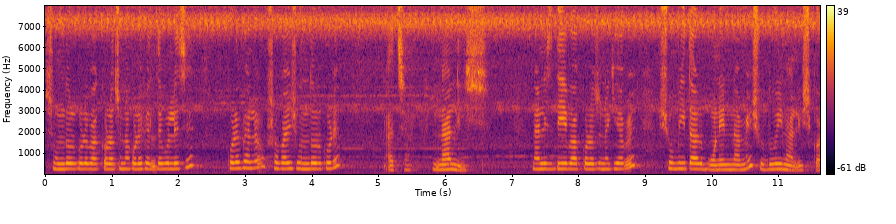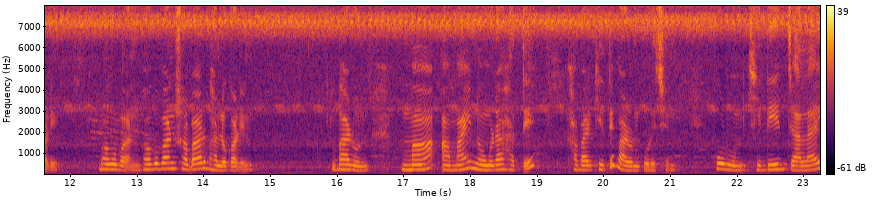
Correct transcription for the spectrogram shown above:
সুন্দর করে বাক্য রচনা করে ফেলতে বলেছে। করে ফেলো, সবাই সুন্দর করে। আচ্ছা নালিশ। নালিশ দিয়ে বাক্য রচনা কী হবে? সুমি তার বোনের নামে শুধুই নালিশ করে। ভগবান ভগবান সবার ভালো করেন। বারণ মা আমায় নোংরা হাতে খাবার খেতে বারণ করেছেন। করুণ, খিদের জ্বালায়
